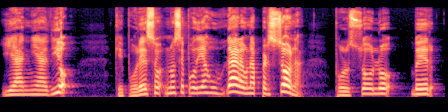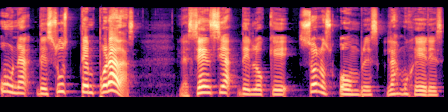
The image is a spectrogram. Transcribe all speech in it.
Y añadió que por eso no se podía juzgar a una persona por solo ver una de sus temporadas. La esencia de lo que son los hombres, las mujeres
